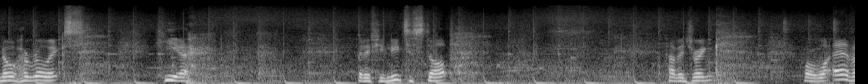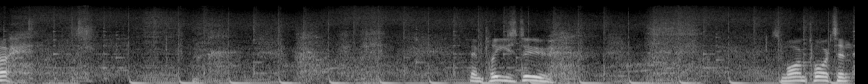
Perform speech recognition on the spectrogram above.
no heroics here. But if you need to stop, have a drink or whatever, then please do. It's more important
